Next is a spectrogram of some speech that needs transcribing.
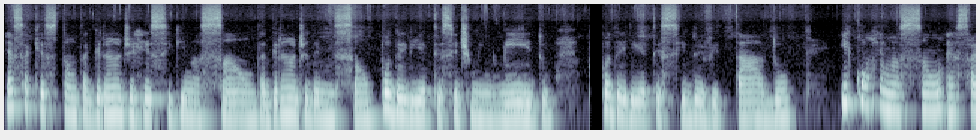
essa questão da grande resignação, da grande demissão, poderia ter se diminuído, poderia ter sido evitado. E com relação a essa,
